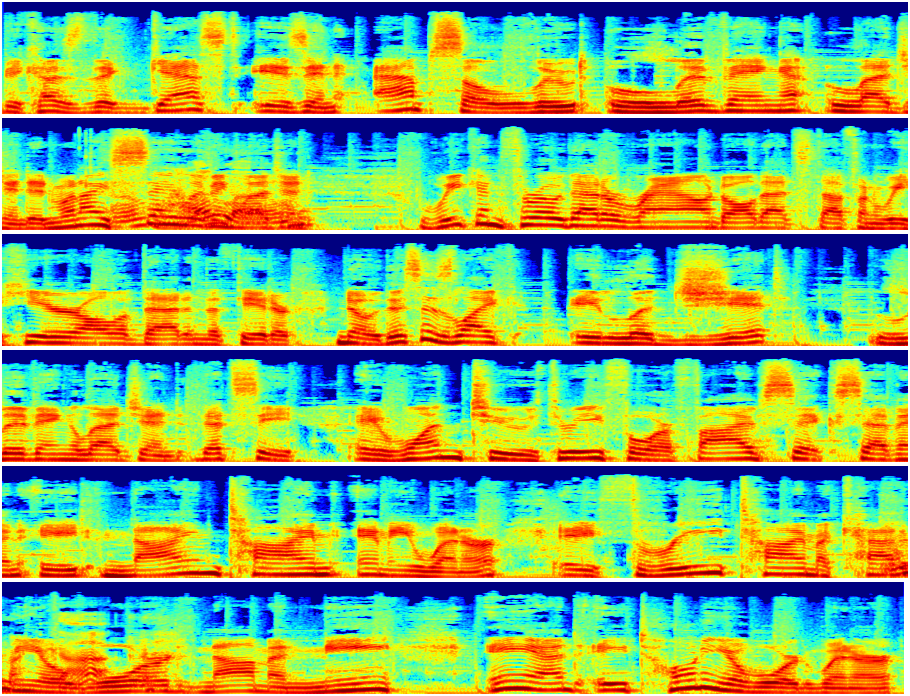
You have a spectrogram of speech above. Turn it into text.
because the guest is an absolute living legend. And when I say living legend, we can throw that around, all that stuff, and we hear all of that in the theater. No, this is like a legit living legend. Let's see, a one, two, three, four, five, six, seven, eight, nine time Emmy winner, a three time oh Academy Oh. Award nominee, and a Tony Award winner.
